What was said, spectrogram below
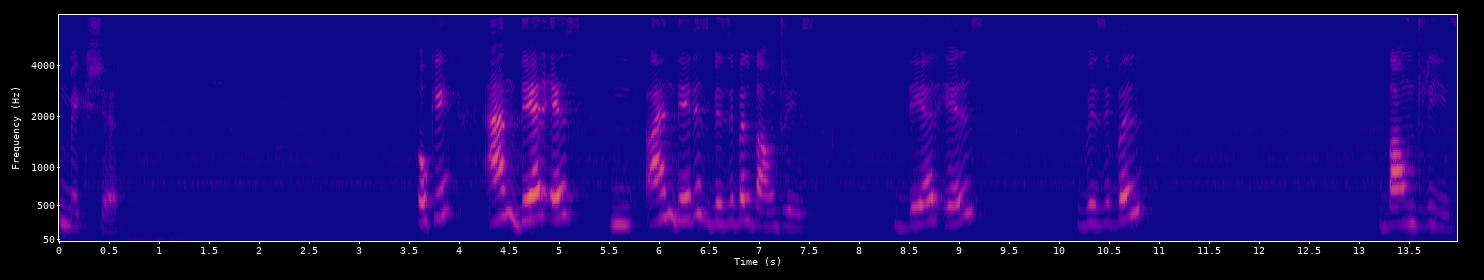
mixture okay and there is and there is visible boundaries there is visible boundaries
